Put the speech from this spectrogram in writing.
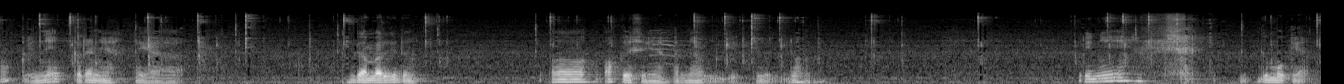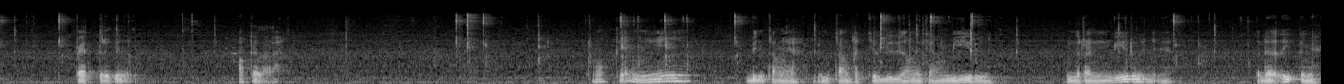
oke ini keren ya. Kayak gambar gitu oh oke okay sih ya karena begitu doang. Ini gemuk ya Patrick ini. Oke okay lah. Oke okay, ini bintang ya bintang kecil di langit yang biru. Beneran birunya ya. Padahal hitam ya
